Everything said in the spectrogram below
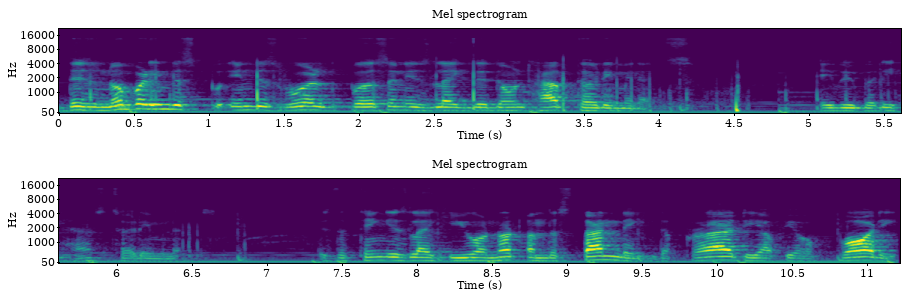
There's nobody in this in this world person is like they don't have 30 minutes. Everybody has 30 minutes. Is the thing is like you are not understanding the priority of your body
